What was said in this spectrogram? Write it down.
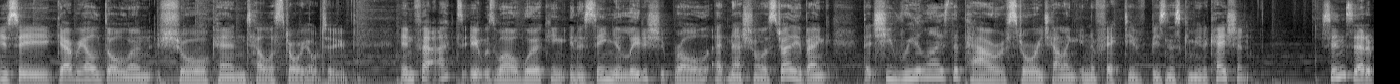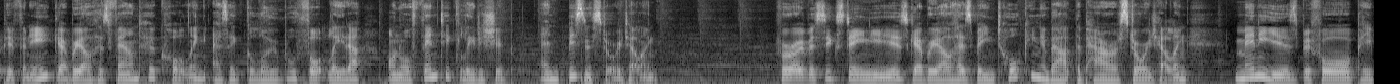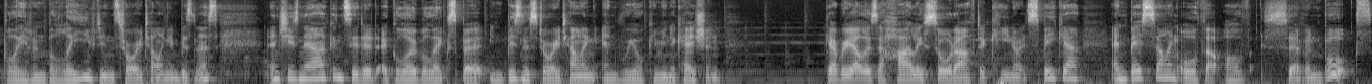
You see, Gabrielle Dolan sure can tell a story or two. In fact, it was while working in a senior leadership role at National Australia Bank that she realised the power of storytelling in effective business communication. Since that epiphany, Gabrielle has found her calling as a global thought leader on authentic leadership and business storytelling. For over 16 years, Gabrielle has been talking about the power of storytelling many years before people even believed in storytelling in business, and she's now considered a global expert in business storytelling and real communication. Gabrielle is a highly sought after keynote speaker and best selling author of seven books.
